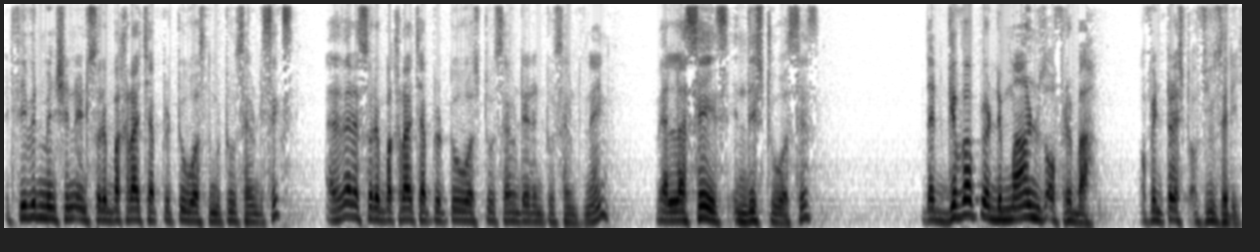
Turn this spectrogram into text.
It's even mentioned in Surah Baqarah, chapter 2, verse number 276, as well as Surah Baqarah, chapter 2, verse 278 and 279, where Allah says in these two verses, that give up your demands of riba, of interest, of usury.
